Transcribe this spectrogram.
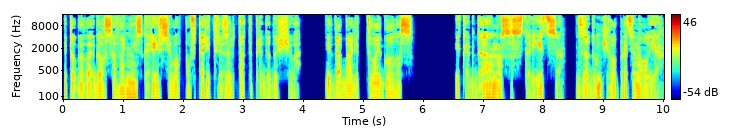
Итоговое голосование, скорее всего, повторит результаты предыдущего и добавит твой голос». «И когда оно состоится?» — задумчиво протянул я.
